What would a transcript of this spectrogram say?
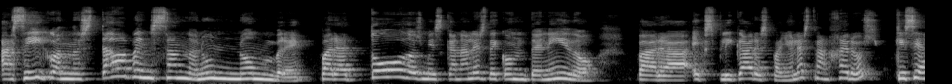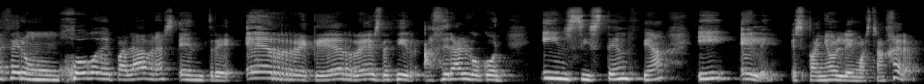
Así, cuando estaba pensando en un nombre para todos mis canales de contenido para explicar español a extranjeros, quise hacer un juego de palabras entre R que R, es decir, hacer algo con insistencia, y L, español lengua extranjera.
